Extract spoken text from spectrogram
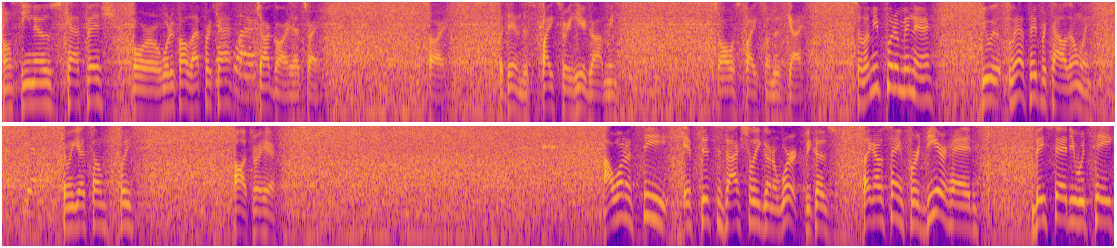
Oncinus catfish, or what do you call it, leopard cat? Jaguar. Jaguar, that's right. Sorry. But then the spikes right here got me. It's all spikes on this guy. So let me put them in there. You, we have paper towel, don't we? Yeah. Can we get some, please? Oh, it's right here. I want to see if this is actually going to work because, like I was saying, for a deer head, they said it would take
